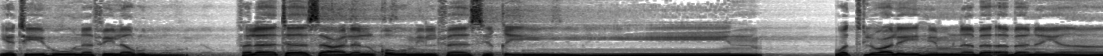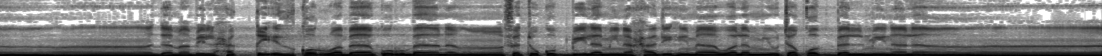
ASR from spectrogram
يتيهون في الأرض فلا تأس على القوم الفاسقين. واتل عليهم نبأ بنيان آدم بالحق إذ قربا قربانا فتقبل من أحدهما ولم يتقبل من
